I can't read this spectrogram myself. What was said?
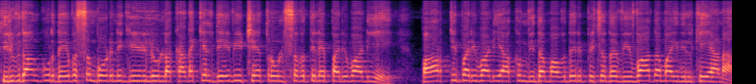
തിരുവിതാംകൂർ ദേവസ്വം ബോർഡിന് കീഴിലുള്ള കടക്കൽ ദേവി ക്ഷേത്ര ഉത്സവത്തിലെ പരിപാടിയെ പാർട്ടി പരിപാടിയാക്കും വിധം അവതരിപ്പിച്ചത് വിവാദമായി നിൽക്കെയാണ്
